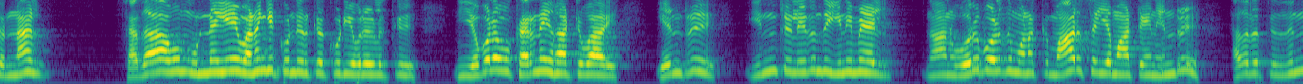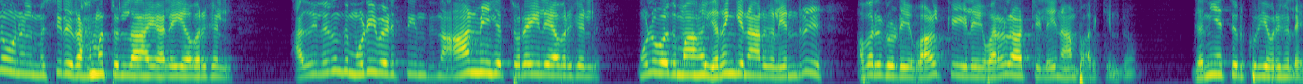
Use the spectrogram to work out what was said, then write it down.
சொன்னால் சதாவும் உன்னையே வணங்கிக் கொண்டிருக்கக்கூடியவர்களுக்கு நீ எவ்வளவு கருணை காட்டுவாய். என்று இன்றிலிருந்து இனிமேல் நான் ஒருபொழுதும் உனக்கு மாறு செய்ய மாட்டேன் என்று அதற்கு தின்னோனில் மிஸ்ரி ரஹமத்துல்லாய் அலை அவர்கள் அதிலிருந்து முடிவெடுத்து இந்த ஆன்மீக துறையிலே அவர்கள் முழுவதுமாக இறங்கினார்கள் என்று அவர்களுடைய வாழ்க்கையிலே வரலாற்றிலே நாம் பார்க்கின்றோம். கண்ணியத்திற்குரியவர்களே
